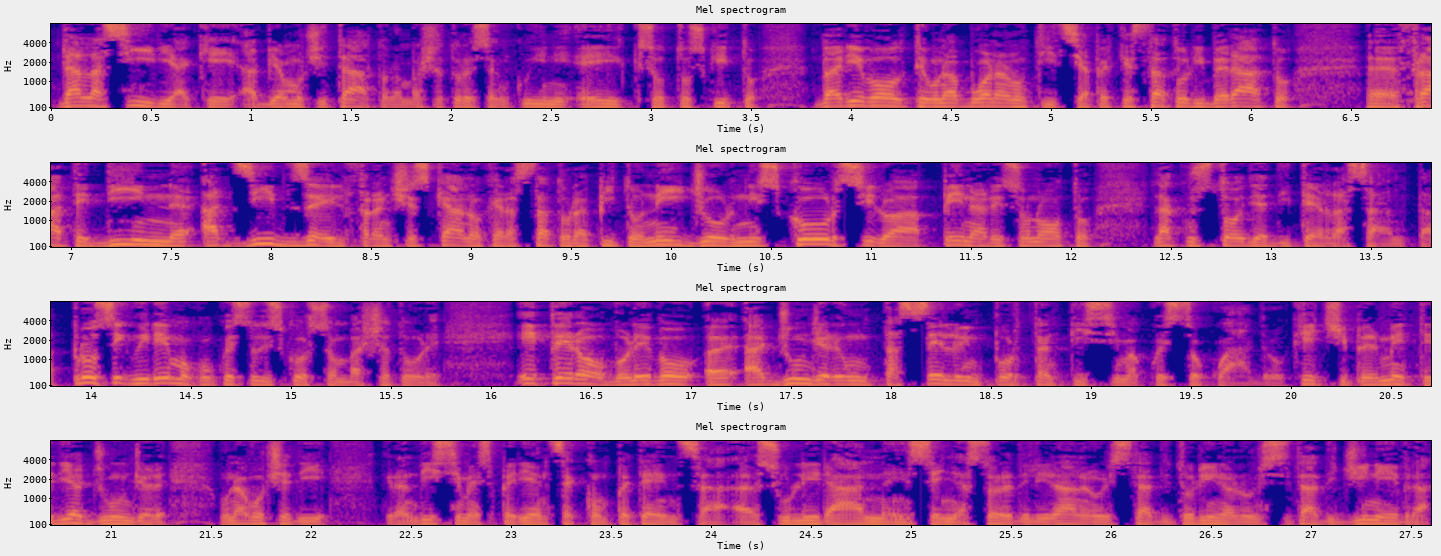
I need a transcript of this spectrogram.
dalla Siria che abbiamo citato, l'ambasciatore Sanquini e il sottoscritto varie volte, una buona notizia perché è stato liberato eh, frate Din Aziz, il francescano che era stato rapito nei giorni scorsi, lo ha appena reso noto la custodia di Terra Santa. Proseguiremo con questo discorso, ambasciatore, e però volevo eh, aggiungere un tassello importantissimo a questo quadro che ci permette di aggiungere una voce di grandissima esperienza e competenza eh, sull'Iran, insegna storia dell'Iran all'Università di Torino e all'Università di Ginevra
